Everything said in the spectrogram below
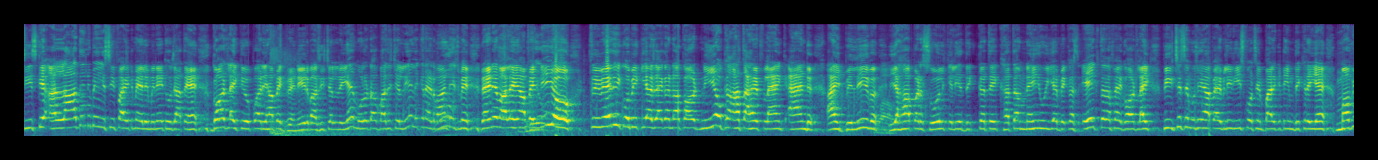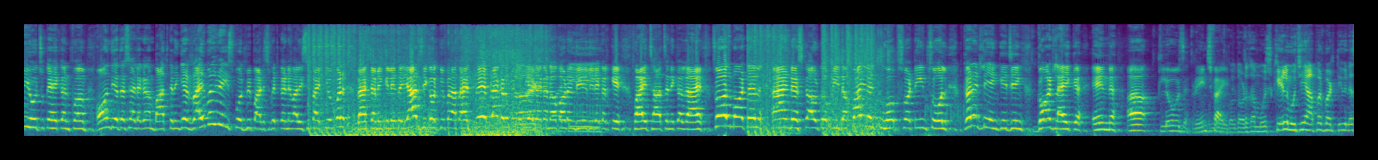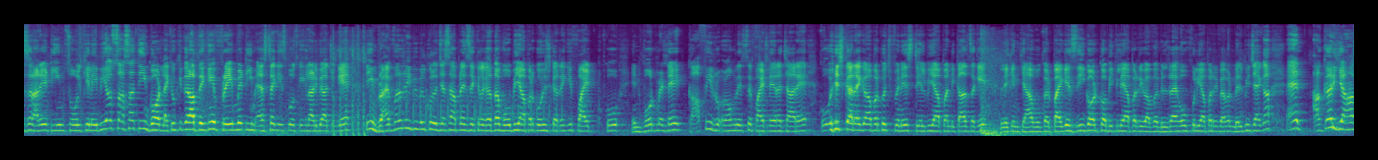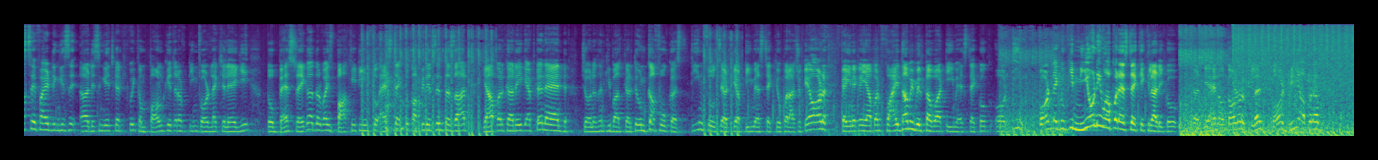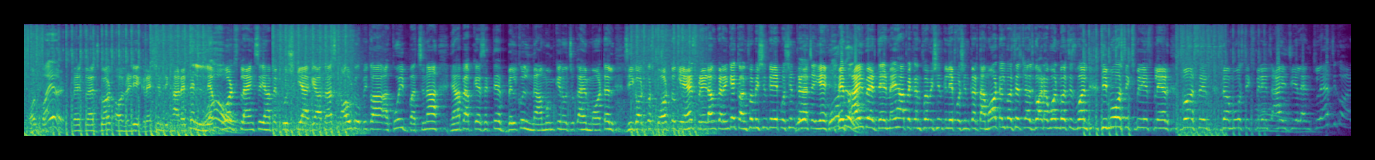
चीज़ के अलादीन भी इसी फाइट में एलिमिनेट हो जाते हैं। गॉड लाइक के ऊपर यहाँ पे ग्रेनेड बाजी चल रही है मोलोटॉप बाजी चल रही है लेकिन एडवांटेज में रहने वाले यहाँ पे नियो त्रिवेदी को भी किया जाएगा नॉकआउट नियो का आता है फ्लैंक एंड आई बिलीव यहाँ पर सोल के लिए दिक्कतें खत्म नहीं हुई है बिकॉज़ एक तरफ़ है गॉड लाइक पीछे से मुझे यहाँ पे आई बिलीव स्पोर्ट्स एम्पायर की टीम दिख रही है। मवी हो चुके हैं confirm on the other side अगर हम बात करेंगे राइवलरी स्पोर्ट्स भी पार्टिसिपेट करने वाली इसी फाइट के ऊपर। बैक टाइमिंग के लिए तैयार जिगोर के ऊपर आता है। स्प्रे फ्लैग को किया जाएगा नॉकआउट एंड धीरे धीरे करके फाइट हाथ से निकल Soul Mortal and Scout OP the final two hopes for team Soul currently engaging Godlike in close range fight बिल्कुल थोड़ा सा मुश्किल मुझे यहाँ पर पड़ती हुई नज़र आ रही है टीम सोल के लिए भी, और साथ साथ टीम गॉड लाइक क्योंकि अगर आप देखें फ्रेम में टीम एसटेक स्पोर्ट्स के खिलाड़ी भी आ चुके हैं। टीम राइवलरी भी बिल्कुल, जैसे आपने ज़िक्र किया था, वो भी यहाँ पर कोशिश कर रहे हैं कि फाइट को इन्वॉल्वमेंट ले। काफ़ी लॉन्ग रेंज से फाइट लेना चाह रहे हैं। कोशिश कर रहे हैं कि वहाँ पर कुछ फिनिश स्टिल भी यहाँ पर निकाल सके, लेकिन क्या वो कर पाएँगे? जी गॉड को अभी के लिए यहाँ पर रिवाइवल मिल रहा है। होपफुल यहाँ पर रिवाइवल मिल भी जाएगा। एंड अगर यहाँ से फाइट डिसंगेज करके कोई कंपाउंड की तरफ़ टीम गॉड लाइक चलेगी तो बेस्ट रहेगा। अदरवाइज़ बाकी टीम तो एस तो काफ़ी देर से इंतज़ार यहाँ पर कर रही कैप्टन एंड जोनाथन की बात करते हैं, उनका फोकस टीम सोल से हटके अब टीम एस के ऊपर आ चुके हैं और कहीं ना कहीं यहाँ पर फ़ायदा भी मिलता हुआ टीम एस को और टीम गॉड क्योंकि नियो ने वहाँ पर एस के खिलाड़ी को। कर दिया है नॉकआउट और क्लच गॉड भी यहाँ पर अब on fire Clutch God already aggression दिखा रहे थे। लेफ्टवर्ड फ्लैंक से यहाँ पे पुश किया गया था। स्काउट ओपी का कोई बचना यहाँ पे आप कह सकते हैं बिल्कुल नामुमकिन हो चुका है। मॉडल जी गॉड को स्पॉट तो किया है। स्प्रे डाउन करेंगे। कंफर्मेशन के लिए पोशन करना चाहिए। इफ़ आई देयर मैं यहाँ पे कंफर्मेशन के लिए पोशन करता। Mortal versus Clutch God one versus one the most experience player versus the most experience IGL and Clutch God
